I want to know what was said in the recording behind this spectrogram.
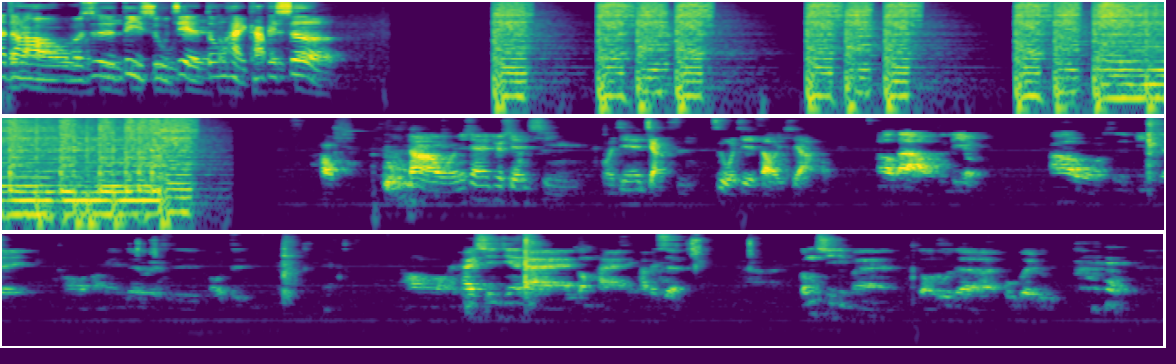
大家好，我们是第十五届东海咖啡社。好，那我们现在就先请我今天讲师自我介绍一下。Hello，大家好，我是 Leo。Hello，我是 BJ。然后我旁边这位是猴子。开心今天来东海咖啡社，恭喜你们走入的不归路。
